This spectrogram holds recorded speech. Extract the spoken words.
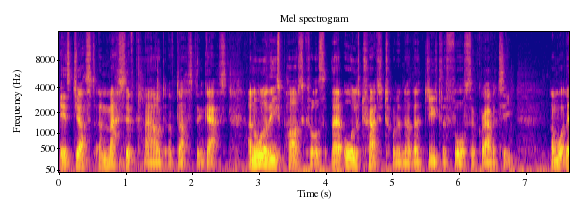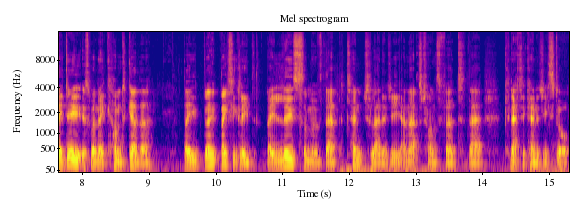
is just a massive cloud of dust and gas, and all of these particles, they're all attracted to one another due to the force of gravity. And what they do is when they come together, they basically they lose some of their potential energy and that's transferred to their kinetic energy store.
